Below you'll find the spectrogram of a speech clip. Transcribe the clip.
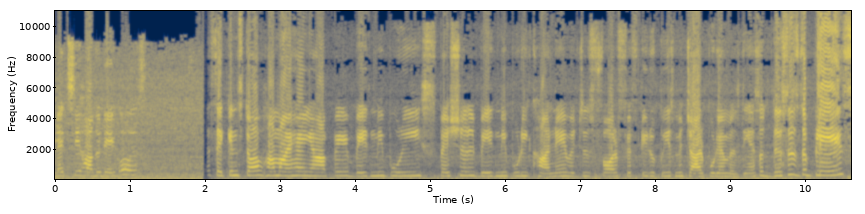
Let's see how the day goes second stop हम आए हैं यहाँ पे बेदमी पूरी स्पेशल बेदमी पूरी खाने which is for fifty rupees में चार पूड़ियाँ मिलती हैं so this is the place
